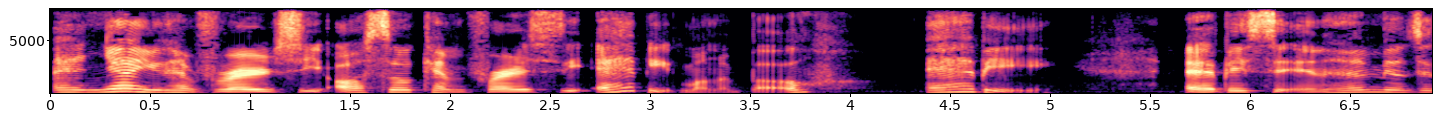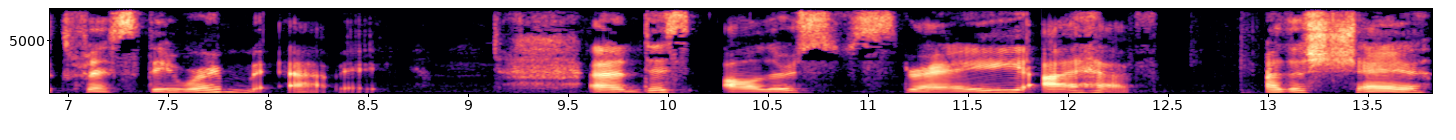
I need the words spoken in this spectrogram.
And yeah, you can first see also can first see Abby Monobo. Abby. Abby in her music festival with Abby. And this other stray I have other share.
